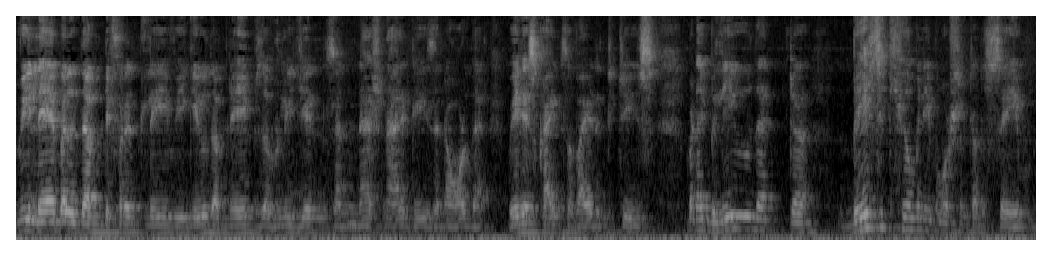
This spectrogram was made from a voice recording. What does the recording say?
we label them differently, we give them names of religions and nationalities and all that, various kinds of identities. But I believe that uh, basic human emotions are the same,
